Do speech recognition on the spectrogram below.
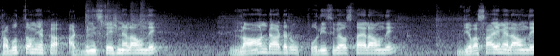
ప్రభుత్వం యొక్క అడ్మినిస్ట్రేషన్ ఎలా ఉంది లా అండ్ ఆర్డరు పోలీసు వ్యవస్థ ఎలా ఉంది వ్యవసాయం ఎలా ఉంది?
